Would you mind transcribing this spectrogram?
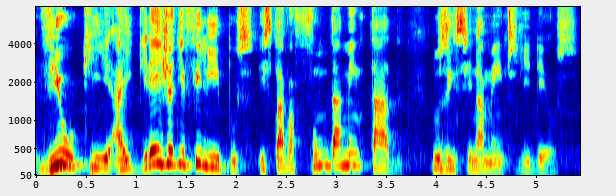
viu que a igreja de Filipos estava fundamentada nos ensinamentos de Deus.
